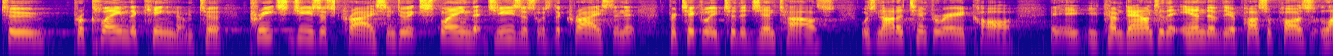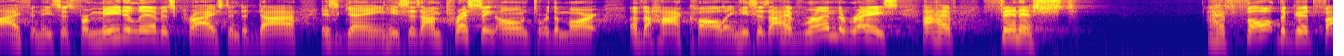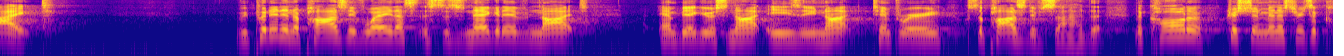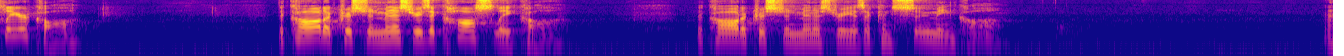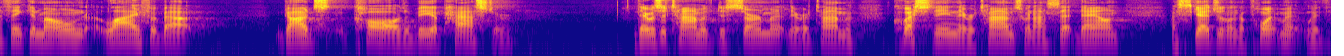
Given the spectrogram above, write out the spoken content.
to proclaim the kingdom, to preach Jesus Christ, and to explain that Jesus was the Christ, and it, particularly to the Gentiles, was not a temporary call you come down to the end of the Apostle Paul's life, and he says, For me to live is Christ, and to die is gain. He says, I'm pressing on toward the mark of the high calling. He says, I have run the race, I have finished, I have fought the good fight. If we put it in a positive way, that's, this is negative, not ambiguous, not easy, not temporary. What's the positive side? The, the call to Christian ministry is a clear call. The call to Christian ministry is a costly call. The call to Christian ministry is a consuming call. And I think in my own life about God's call to be a pastor. There was a time of discernment, there were a time of questioning. There were times when I sat down, I scheduled an appointment with,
